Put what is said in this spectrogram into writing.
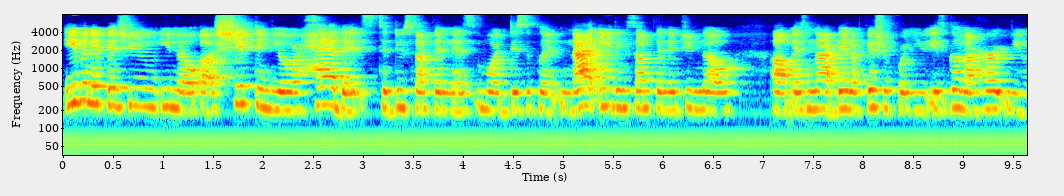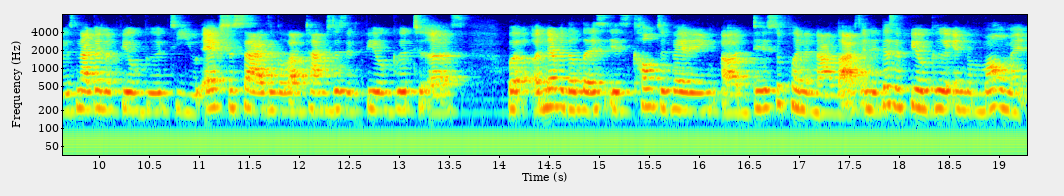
Even if it's you, you know, uh, shifting your habits to do something that's more disciplined, not eating something that you know um, is not beneficial for you, it's gonna hurt you. It's not gonna feel good to you. Exercising a lot of times doesn't feel good to us, but uh, nevertheless, it's cultivating uh, discipline in our lives, and it doesn't feel good in the moment,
